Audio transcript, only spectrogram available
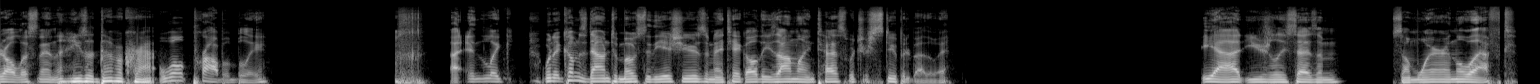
you're all listening. He's a Democrat. Well, probably. and like when it comes down to most of the issues, and I take all these online tests, which are stupid, by the way. Yeah, it usually says I'm somewhere in the left.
